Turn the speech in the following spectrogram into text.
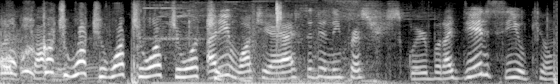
Oh, got you. Watch it. Watch it. Watch it. Watch I didn't watch it. I accidentally pressed square, but I did see you kill me.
